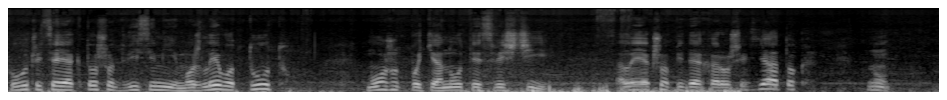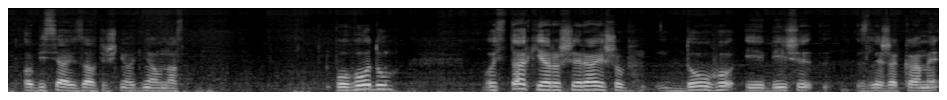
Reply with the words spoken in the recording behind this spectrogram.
Получиться як то, що дві сім'ї. Можливо, тут можуть потягнути свищі. Але якщо піде хороший взяток, ну, обіцяю завтрашнього дня у нас погоду. Ось так я розширяю, щоб довго і більше з лежаками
